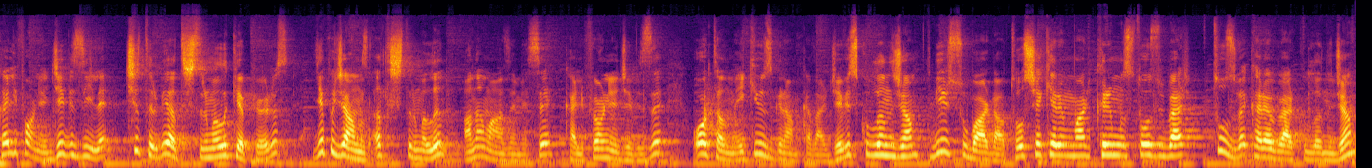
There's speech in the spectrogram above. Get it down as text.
Kaliforniya cevizi ile çıtır bir atıştırmalık yapıyoruz. Yapacağımız atıştırmalığın ana malzemesi Kaliforniya cevizi. Ortalama 200 gram kadar ceviz kullanacağım. 1 su bardağı toz şekerim var. Kırmızı toz biber, tuz ve karabiber kullanacağım.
